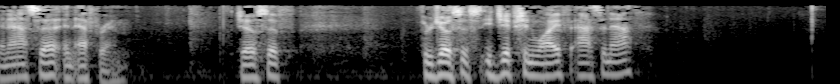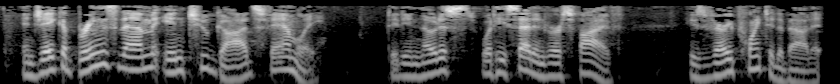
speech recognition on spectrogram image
Manasseh and Ephraim. Joseph, through Joseph's Egyptian wife, Asenath, and Jacob brings them into God's family. Did you notice what he said in verse 5? He's very pointed about it.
